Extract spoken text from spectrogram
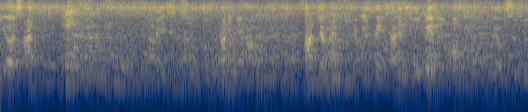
一二三，一二三四，对，四十五度，它里面还有。它讲很集中也可以，它很不变的，为什么四十五？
